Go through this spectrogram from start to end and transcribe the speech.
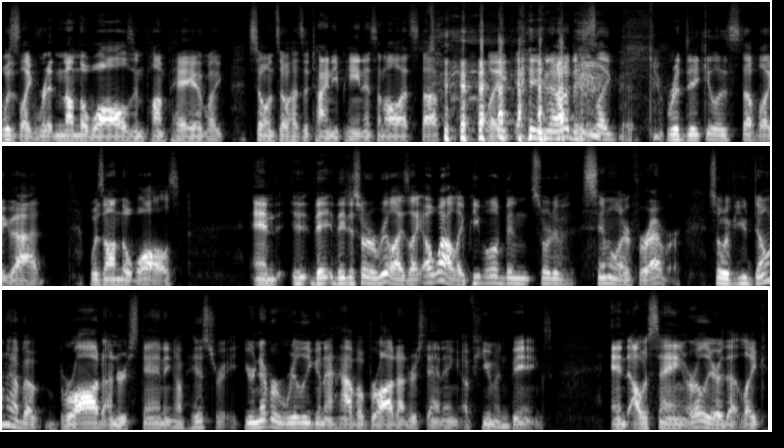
was like written on the walls in Pompeii and like so and so has a tiny penis and all that stuff. like you know, just like ridiculous stuff like that was on the walls. And it, they, they just sort of realized, like, oh, wow, like people have been sort of similar forever. So if you don't have a broad understanding of history, you're never really going to have a broad understanding of human beings. And I was saying earlier that, like,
